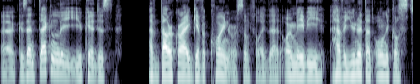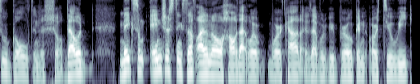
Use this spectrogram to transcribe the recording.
Because uh, then technically you could just have Battlecry give a coin or something like that, or maybe have a unit that only costs two gold in the shop. That would make some interesting stuff. I don't know how that would work out, if that would be broken or too weak.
